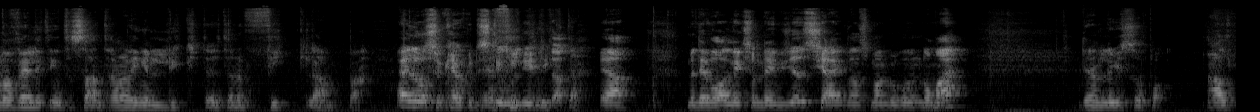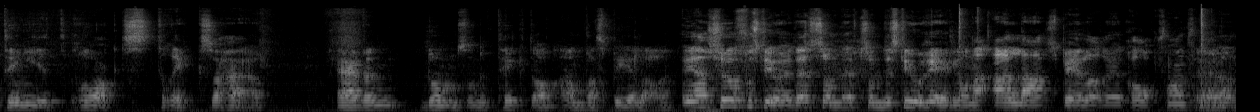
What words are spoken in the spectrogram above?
var väldigt intressant. Han hade ingen lykta utan en ficklampa. Eller så kanske det En stod ficklykta. lykta. Ja. Men det var liksom den ljuskäglan som man går under med. Den lyser på allting i ett rakt streck så här. Även de som är täckta av andra spelare. Ja, så förstår jag det. Som, eftersom det stod i reglerna alla spelare rakt framför Ja. honom.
